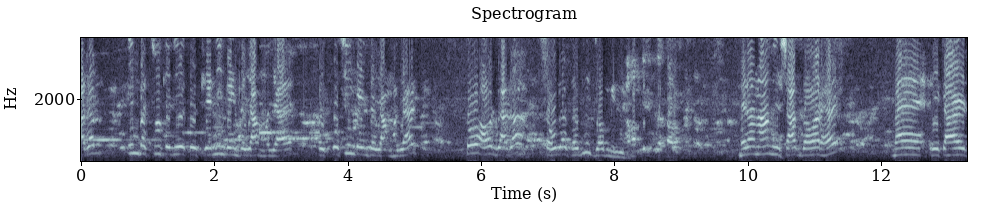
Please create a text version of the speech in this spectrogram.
अगर इन बच्चों के लिए कोई ट्रेनिंग का इंतज़ाम हो जाए, कोई कोचिंग का इंतज़ाम हो जाए तो और ज़्यादा सहूलत होगी जॉब मिलने मेरा नाम इरशाद गवर है। मैं रिटायर्ड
